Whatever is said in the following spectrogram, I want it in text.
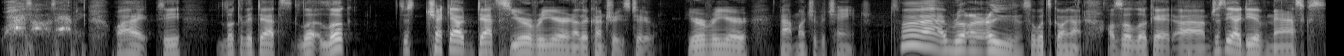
Why is all this happening? Why? See, look at the deaths. Look, look, just check out deaths year over year in other countries too. Year over year, not much of a change. So, uh, so what's going on? Also, look at um, just the idea of masks.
